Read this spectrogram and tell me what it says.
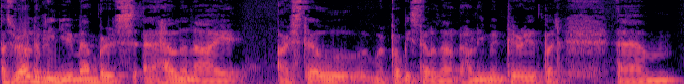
As relatively new members, uh, Helen and I are still, we're probably still in that honeymoon period, but um,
